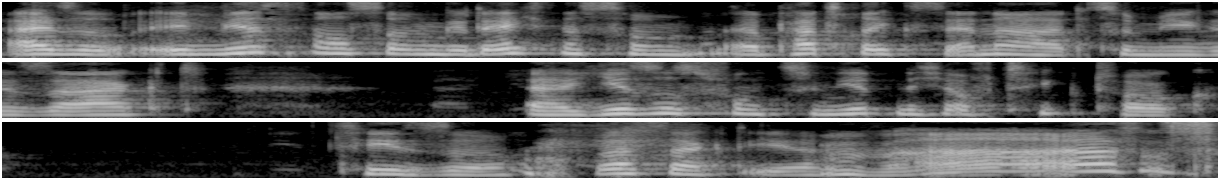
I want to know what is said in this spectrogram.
Also, mir ist noch so im Gedächtnis von äh, Patrick Senner hat zu mir gesagt, äh, Jesus funktioniert nicht auf TikTok. These. Was sagt ihr? Was?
